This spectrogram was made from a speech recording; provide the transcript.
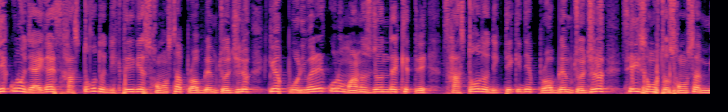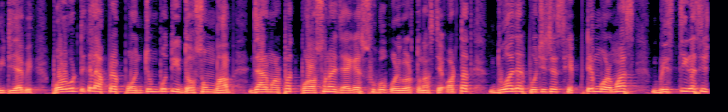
যে কোনো জায়গায় স্বাস্থ্যগত দিক থেকে যে সমস্যা প্রবলেম চলছিল কিংবা পরিবারের কোনো মানুষজনদের ক্ষেত্রে স্বাস্থ্যগত দিক থেকে যে প্রবলেম চলছিল, সেই সমস্ত সমস্যা মিটে যাবে। পরবর্তীকালে আপনার পঞ্চমপতি দশম ভাব, যার মারফত পড়াশোনার জায়গায় শুভ পরিবর্তন আসছে। অর্থাৎ দু হাজার পঁচিশে সেপ্টেম্বর মাস বৃষ্টি রাশি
